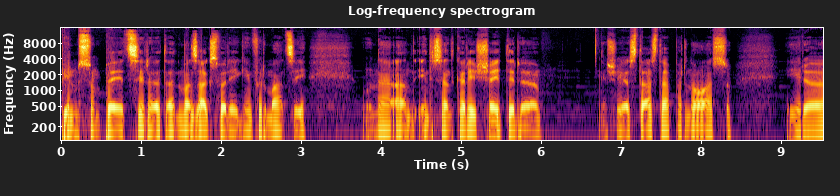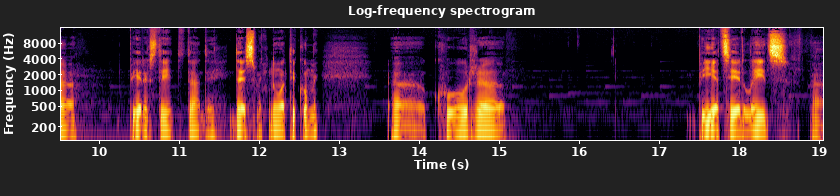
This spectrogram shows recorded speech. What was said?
pirms un pēc ir uh, tāda mazāk svarīga informācija, Un uh, interesanti, ka arī šeit ir, uh, šajā stāstā par Noasu, ir uh, pierakstīti tādi desmit notikumi, uh, kur uh, pieci ir līdz uh,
